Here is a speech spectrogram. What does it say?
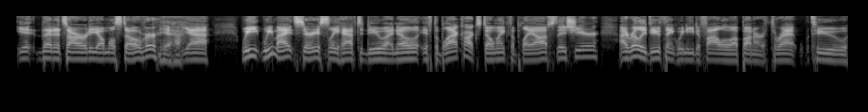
it, that it's already almost over. Yeah. Yeah. We we might seriously have to do. I know if the Blackhawks don't make the playoffs this year, I really do think we need to follow up on our threat to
